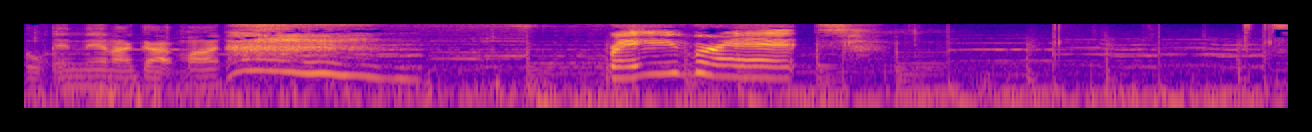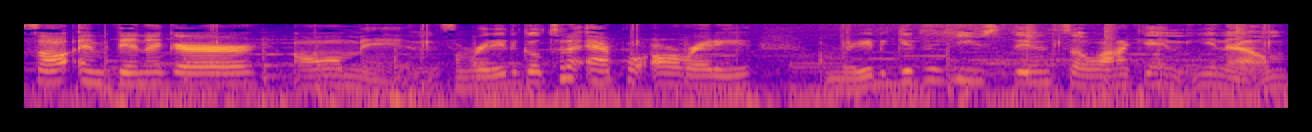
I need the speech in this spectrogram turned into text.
Oh, and then I got my favorite salt and vinegar almonds. I'm ready to go to the airport already. I'm ready to get to Houston so I can, you know,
